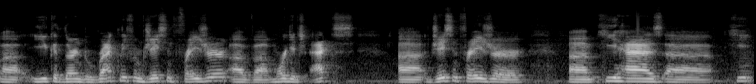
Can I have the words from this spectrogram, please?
uh, you could learn directly from Jason Frazier of uh, Mortgage X. Uh, Jason Frazier, um, he has uh, he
